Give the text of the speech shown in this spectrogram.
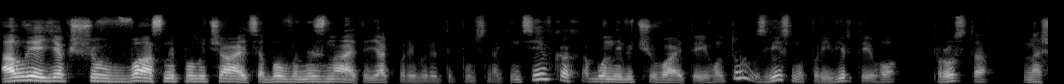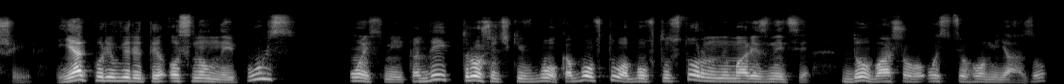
Але якщо у вас не виходить, або ви не знаєте, як перевірити пульс на кінцівках, або не відчуваєте його, то, звісно, перевірте його просто на шиї. Як перевірити основний пульс? Ось мій кадик, трошечки в бок, або в ту, або в ту сторону, нема різниці, до вашого ось цього м'язу.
